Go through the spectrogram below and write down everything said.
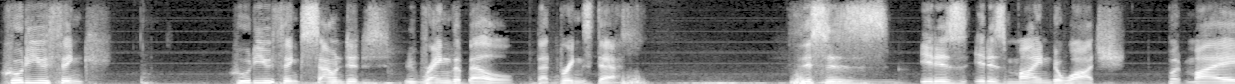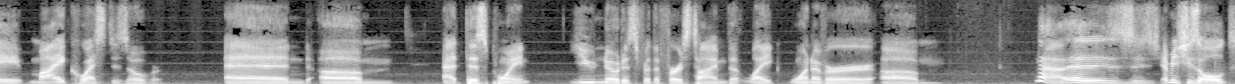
Who do you think? Who do you think sounded rang the bell that brings death? This is it is it is mine to watch, but my my quest is over, and um, at this point, you notice for the first time that like one of her, um, nah, is- I mean she's old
